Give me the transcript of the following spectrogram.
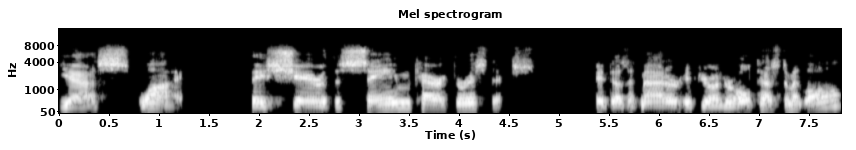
Yes. Why? They share the same characteristics. It doesn't matter if you're under Old Testament law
